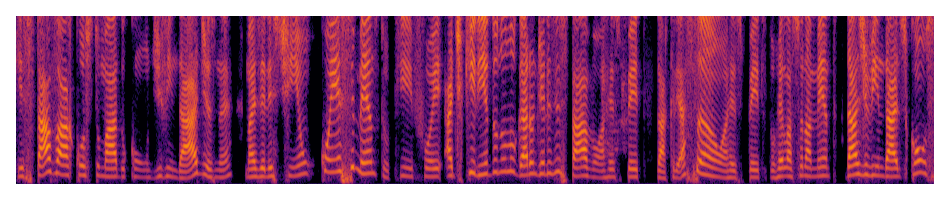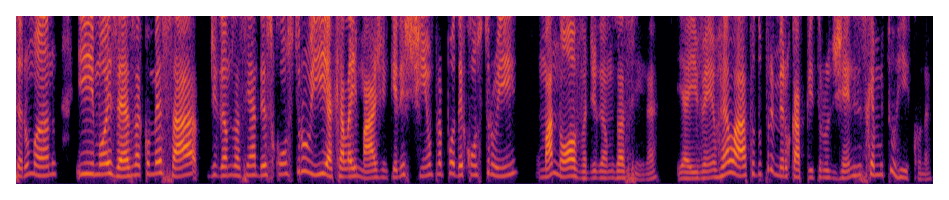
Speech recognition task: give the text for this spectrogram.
que estava acostumado com divindades, né, mas eles tinham conhecimento que foi adquirido no lugar onde eles estavam a respeito da criação, a respeito do relacionamento das divindades com o ser humano, e Moisés vai começar, digamos assim, a desconstruir aquela imagem que eles tinham para poder construir uma nova, digamos assim, né? E aí vem o relato do primeiro capítulo de Gênesis, que é muito rico, né?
